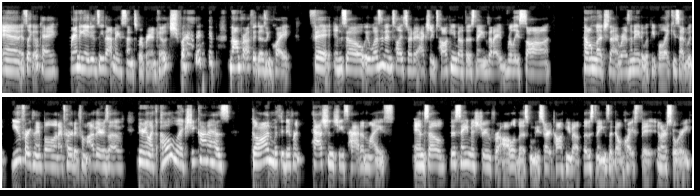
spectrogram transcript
and it's like, okay, branding agency, that makes sense for brand coach, but nonprofit doesn't quite fit. And so it wasn't until I started actually talking about those things that I really saw how much that resonated with people, like you said, with you, for example. And I've heard it from others of hearing, like, oh, like she kind of has gone with the different passions she's had in life. And so the same is true for all of us when we start talking about those things that don't quite fit in our story.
